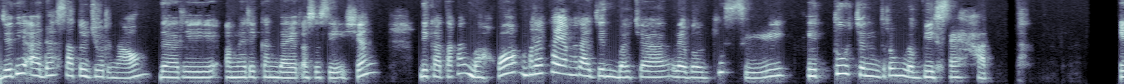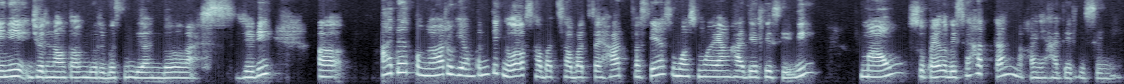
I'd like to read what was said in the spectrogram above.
jadi ada satu jurnal dari American Diet Association dikatakan bahwa mereka yang rajin baca label gizi itu cenderung lebih sehat. Ini jurnal tahun 2019. Jadi uh, ada pengaruh yang penting loh sahabat-sahabat sehat. Pastinya semua-semua yang hadir di sini mau supaya lebih sehat kan, makanya hadir di sini.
